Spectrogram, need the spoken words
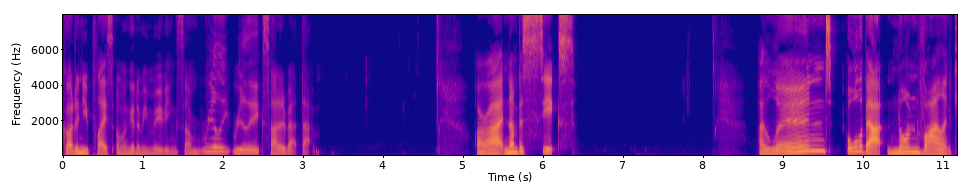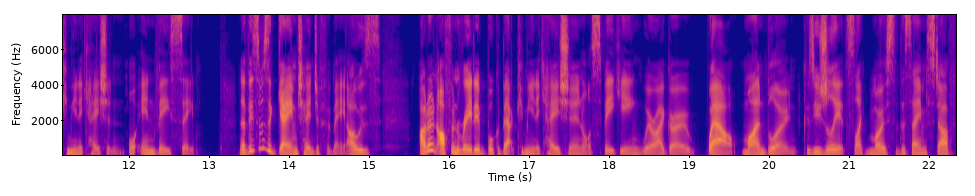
got a new place and we're going to be moving. So I'm really, really excited about that. All right, number six. I learned all about nonviolent communication or NVC. Now, this was a game changer for me. I was I don't often read a book about communication or speaking where I go, wow, mind blown, because usually it's like most of the same stuff.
